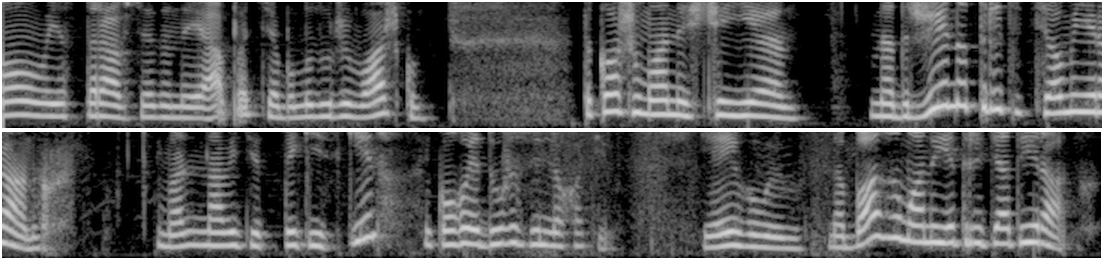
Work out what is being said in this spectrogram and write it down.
але я старався не наяпатися, було дуже важко. Також у мене ще є на Джину 37 ранг. У мене навіть є такий скін, якого я дуже сильно хотів. Я його вибив. На базу у мене є 30 ранг.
